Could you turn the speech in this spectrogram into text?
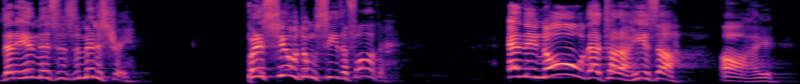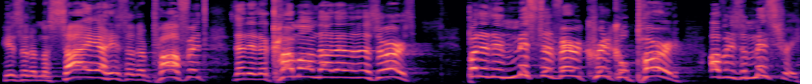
that in this is the ministry. But they still don't see the Father. And they know that uh, he's a, uh, he's the Messiah, he's the prophet, that it'll come on down on this earth. But it missed a very critical part of it is a ministry.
